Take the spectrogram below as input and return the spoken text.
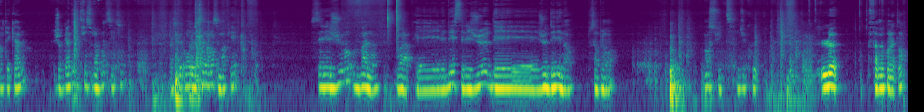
Impeccable. Je regarde vite fait sur la boîte, c'est qui? Parce qu'on le sait, normalement, c'est marqué. C'est les jumeaux Van. Voilà. Et les dés, c'est les jeux des jeux dés des nains, tout simplement. Ensuite, du coup, le fameux qu'on attend,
